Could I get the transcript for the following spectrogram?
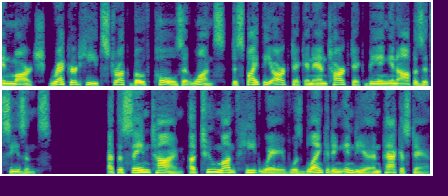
In March, record heat struck both poles at once, despite the Arctic and Antarctic being in opposite seasons. At the same time, a two month heat wave was blanketing India and Pakistan.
